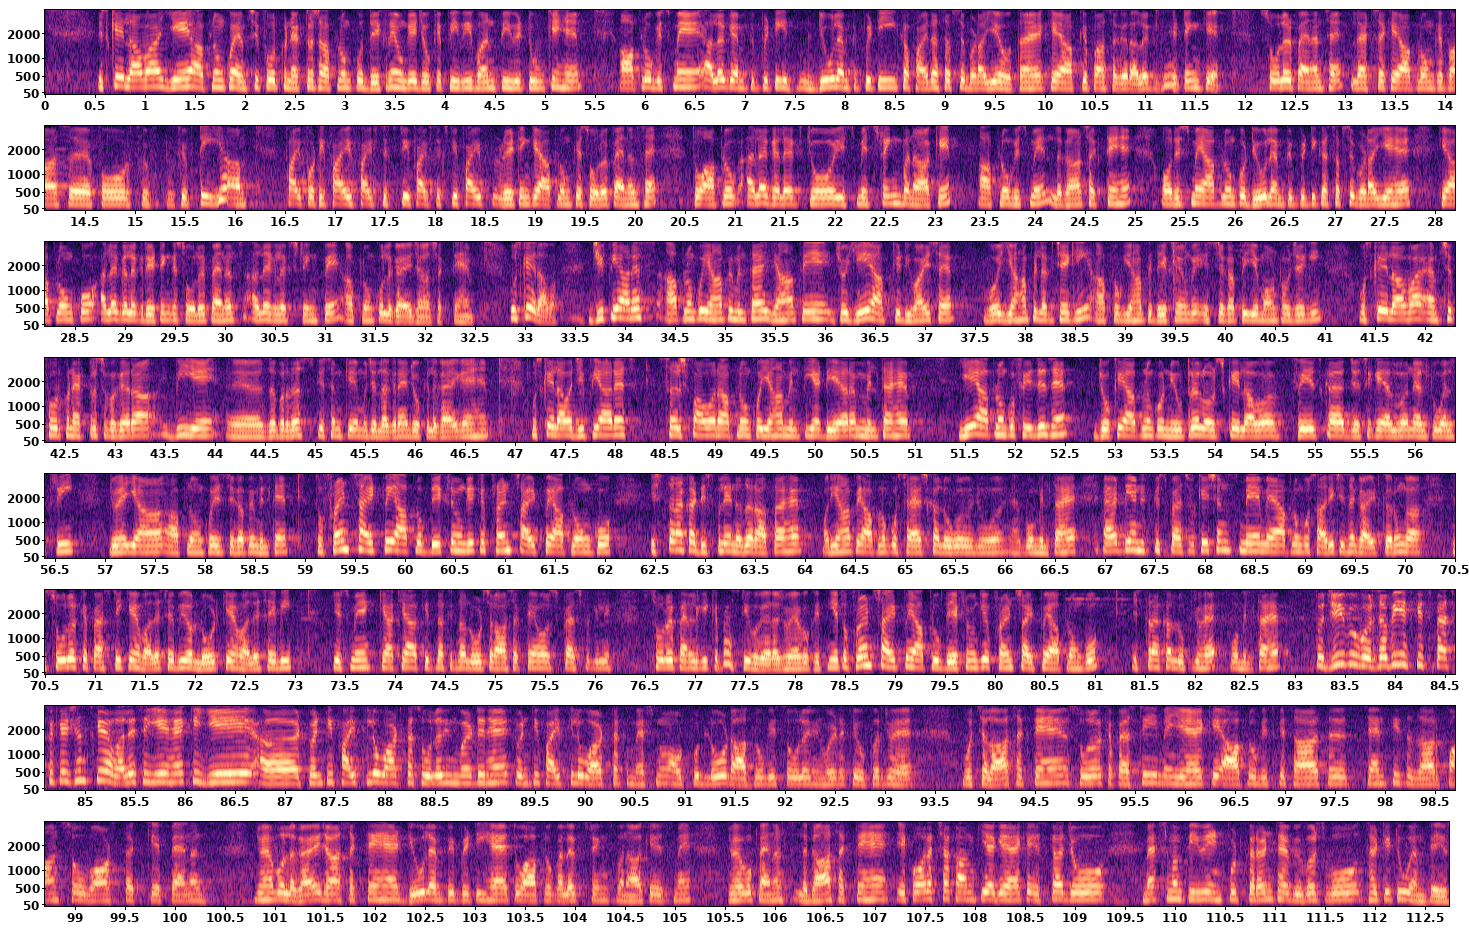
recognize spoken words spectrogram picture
इसके अलावा ये आप लोगों को एम सी फोर कनेक्टर्स आप लोगों को देख रहे होंगे जो कि P V one P V two के हैं। आप लोग इसमें अलग M P P T dual M P P T का फ़ायदा सबसे बड़ा ये होता है कि आपके पास अगर अलग रेटिंग के सोलर पैनल्स हैं। लेट्स से कि आप लोगों के पास फोर फिफ्टी या 545, 560, 565 रेटिंग के आप लोगों के सोलर पैनल्स हैं। तो आप लोग अलग अलग जो इसमें स्ट्रिंग बना के आप लोग इसमें लगा सकते हैं। और इसमें आप लोगों को ड्यूल एमपीपीटी का सबसे बड़ा ये है कि आप लोगों को अलग अलग रेटिंग के सोलर पैनल्स अलग अलग स्ट्रिंग पे आप लोगों को लगाए जा सकते हैं। उसके अलावा जी आप लोगों को यहाँ पर मिलता है। यहाँ पर जो ये आपकी डिवाइस है वो यहाँ पे लग जाएगी। आप लोग यहाँ पे देख रहे होंगे, इस जगह पे ये माउंट हो जाएगी। उसके अलावा एम सी फोर कनेक्टर्स वगैरह भी ये ज़बरदस्त किस्म के मुझे लग रहे हैं, जो कि लगाए गए हैं। उसके अलावा G P R S search power आप लोगों को यहाँ मिलती है डी आर एम मिलता है। ये आप लोगों को फेजेज़ हैं। जो कि आप लोगों को न्यूट्रल और उसके अलावा फ़ेज़ का, जैसे कि L one L two L three जो है यहाँ आप लोगों को इस जगह पे मिलते हैं। तो फ्रंट साइड पे आप लोग देख रहे होंगे कि फ्रंट साइड पे आप लोगों को इस तरह का डिस्प्ले नज़र आता है और यहाँ पे आप लोगों को सैज का लोगो जो है वो मिलता है। एट दी एंड इसकी स्पेसिफिकेशंस में मैं आप लोगों को सारी चीज़ें गाइड करूँगा सोलर कैपेसिटी के हवाले से भी और लोड के हवाले से भी, कि इसमें क्या क्या कितना कितना लोड चला सकते हैं और स्पेसिफिकली सोलर पैनल की कैपेसिटी वगैरह जो है वो कितनी है। तो फ्रंट साइड पर आप लोग देख रहे होंगे फ्रंट साइड पर आप लोगों को इस तरह का लुक जो है वो मिलता है। तो जी व्यूवर्स अभी इसकी स्पेसिफिकेशंस के हवाले से ये है कि ये ट्वेंटी फाइव किलो वाट का सोलर इन्वर्टर है। ट्वेंटी फाइव किलो वाट तक मैक्सिमम आउटपुट लोड आप लोग इस सोलर इन्वर्टर के ऊपर जो है, वो चला सकते हैं। सोलर कैपेसिटी में ये है कि आप लोग इसके साथ सैंतीस हज़ार पाँच सौ वाट्स तक के पैनल्स जो है, वो लगाए जा सकते हैं। ड्यूल एम है तो आप लोग अलग स्ट्रिंग्स बना के इसमें जो है, वो पैनल्स लगा सकते हैं। एक और अच्छा काम किया गया है कि इसका जो मैक्सिमम पीवी इनपुट करंट है व्यूवर्स वो 32 टू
